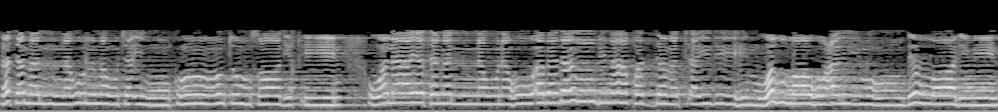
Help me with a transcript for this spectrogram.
فتمنوا الموت إن كنتم صادقين. ولا يتمنونه أبدا بما قدمت أيديهم والله عليم بالظالمين.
